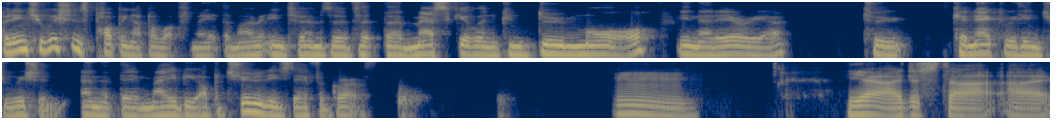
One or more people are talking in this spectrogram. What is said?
But intuition's popping up a lot for me at the moment in terms of that the masculine can do more in that area to connect with intuition and that there may be opportunities there for growth. Mm. Yeah, I just uh, I,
